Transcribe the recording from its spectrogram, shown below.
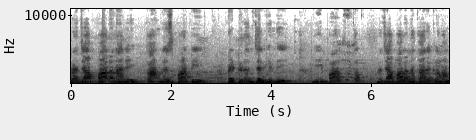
ప్రజాపాలన అని కాంగ్రెస్ పార్టీ పెట్టడం జరిగింది. ఈ పా ప్రజాపాలన కార్యక్రమం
